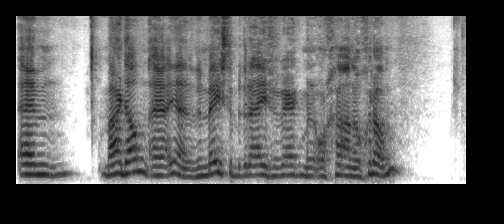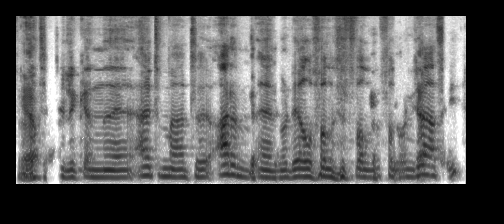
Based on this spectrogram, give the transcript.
Ehm, maar dan, eh, ja, de meeste bedrijven werken met een organogram. Ja. Dat is natuurlijk een eh, uitermate arm eh, model van, van, van de organisatie.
